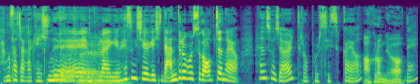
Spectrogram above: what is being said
당사자가 계신데, 네. 엠플라잉의 회승 씨가 계신데 안 들어볼 수가 없잖아요. 한 소절 들어볼 수 있을까요? 아, 그럼요. 네.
